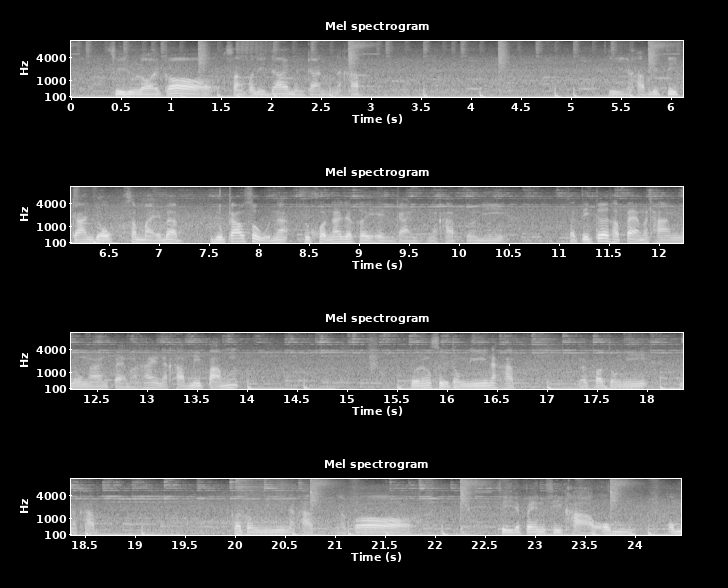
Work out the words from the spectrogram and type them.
4รูร้อยก็สั่งผลิตได้เหมือนกันนะครับนี่นะครับมิติการยกสมัยแบบยุค 90น่ะทุกคนน่าจะเคยเห็นกันนะครับ ตัวนี้สติกเกอร์เขาแปะมาทางโรงงานแปะมาให้นะครับ มีปั๊ม ตัวหนังสือตรงนี้นะครับ แล้วก็ตรงนี้นะครับ ก็ตรงนี้นะครับ แล้วก็สีจะเป็นสีขาวอมอม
